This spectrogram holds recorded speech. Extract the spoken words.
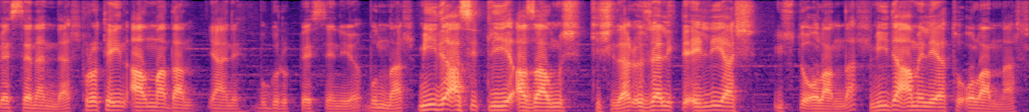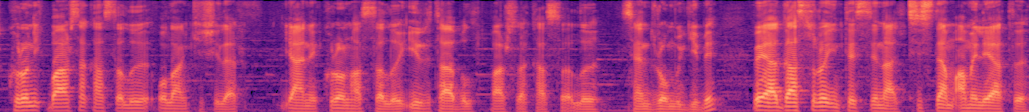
beslenenler, protein almadan yani bu grup besleniyor. Bunlar mide asitliği azalmış kişiler, özellikle 50 yaş üstü olanlar, mide ameliyatı olanlar, kronik bağırsak hastalığı olan kişiler, yani Crohn hastalığı, irritable bağırsak hastalığı sendromu gibi veya gastrointestinal sistem ameliyatı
